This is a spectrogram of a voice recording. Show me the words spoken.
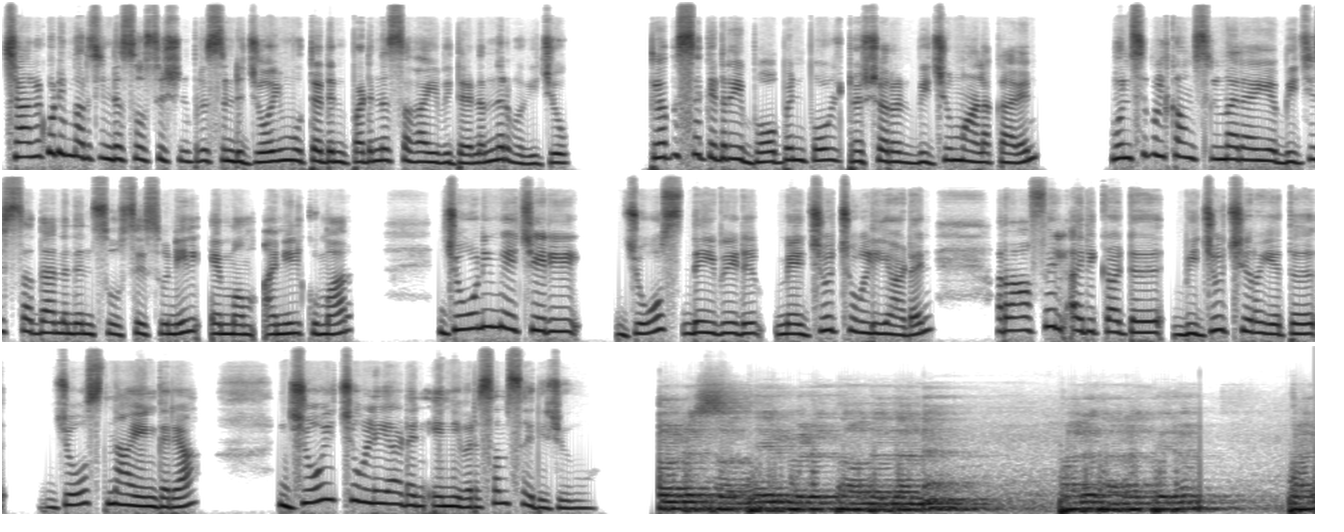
Chalakudy merchant association president Joy Muthadan പഠനസഹായ വിതരണം നിർവഹിച്ചു. Club secretary Boban Paul treasurer Biju Malakkaran municipal കൌൺസിലർമാരായ Biji Sadanandan Susie Sunil M M Anilkumar Johnny Mecheri Jose David Meju Chulliyadan Raphael Arikkat Biju Chirayath Jose Nayankara Joy Chulliyadan എന്നിവർ സംസാരിച്ചു. അവരുടെ ശ്രദ്ധയിൽപ്പെടുത്താതെ തന്നെ പലതരത്തിലും പല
